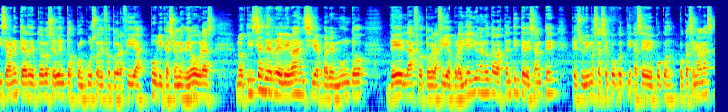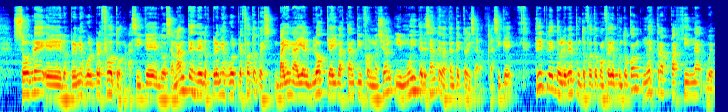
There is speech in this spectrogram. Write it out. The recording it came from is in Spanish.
y se van a enterar de todos los eventos, concursos de fotografías, publicaciones de obras, noticias de relevancia para el mundo de la fotografía. Por ahí hay una nota bastante interesante que subimos hace, poco, hace pocas semanas sobre eh, los premios WordPress Photo. Así que los amantes de los premios WordPress Photo, pues vayan ahí al blog que hay bastante información y muy interesante, bastante actualizada. Así que www.fotoconfede.com, nuestra página web.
